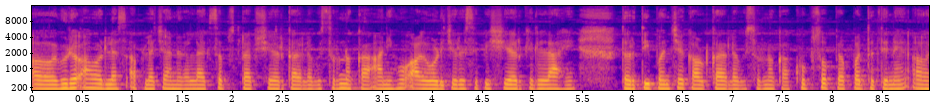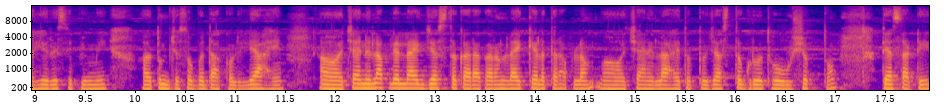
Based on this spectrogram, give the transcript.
व्हिडिओ आवडल्यास आपल्या चॅनलला लाईक सबस्क्राईब शेअर करायला विसरू नका. आणि हो आळवडीची रेसिपी शेअर केलेली आहे तर ती पण चेकआउट करायला विसरू नका. खूप सोप्या पद्धतीने ही रेसिपी मी तुमच्यासोबत दाखवलेली आहे. चॅनल आपल्याला लाईक जास्त करा कारण लाईक केलं तर आपला चॅनल आहे तर तो जास्त ग्रोथ होऊ शकतो. त्यासाठी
